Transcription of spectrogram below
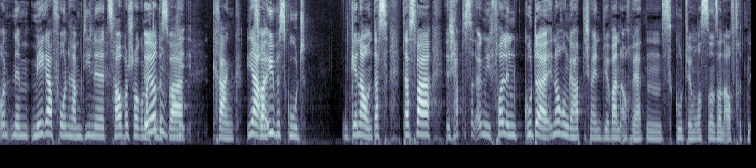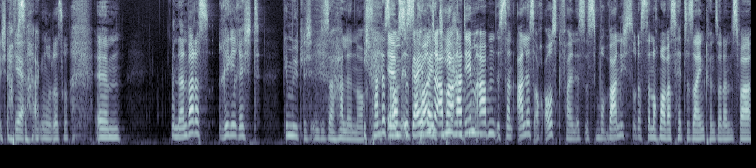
und einem Megafon haben die eine Zaubershow gemacht und es war krank. Ja, es war übelst gut. Genau, und das, das war, ich habe das dann irgendwie voll in guter Erinnerung gehabt. Ich meine, wir waren auch, wir hatten es gut, wir mussten unseren Auftritt nicht Ja. absagen oder so. Ähm, und dann war das regelrecht gemütlich in dieser Halle noch. Ich fand das ähm, auch so es geil, konnte, weil aber an dem Abend ist dann alles auch ausgefallen. Es, es war nicht so, dass da noch mal was hätte sein können, sondern es war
